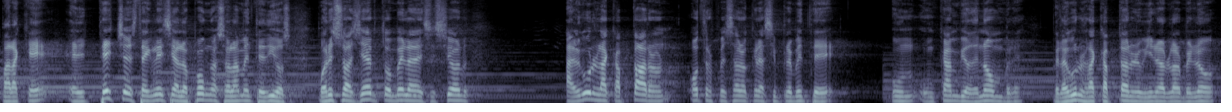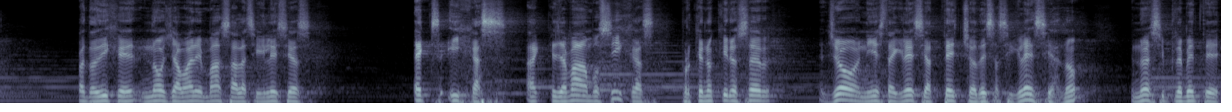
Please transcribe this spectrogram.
para que el techo de esta iglesia lo ponga solamente Dios. Por eso ayer tomé la decisión, algunos la captaron, otros pensaron que era simplemente un, un cambio de nombre, pero algunos la captaron y vinieron a hablármelo cuando dije no llamaré más a las iglesias ex hijas, que llamábamos hijas, porque no quiero ser yo ni esta iglesia techo de esas iglesias, ¿no? No es simplemente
